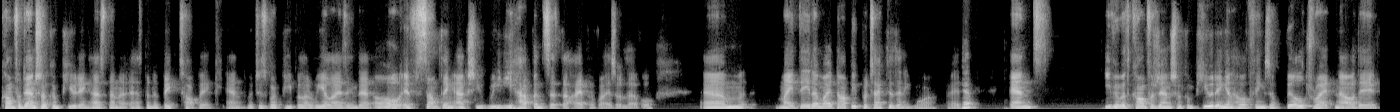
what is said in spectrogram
Confidential computing has been a, has been a big topic, and which is where people are realizing that oh, if something actually really happens at the hypervisor level, um, my data might not be protected anymore, right? Yep. And even with confidential computing and how things are built right now, they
